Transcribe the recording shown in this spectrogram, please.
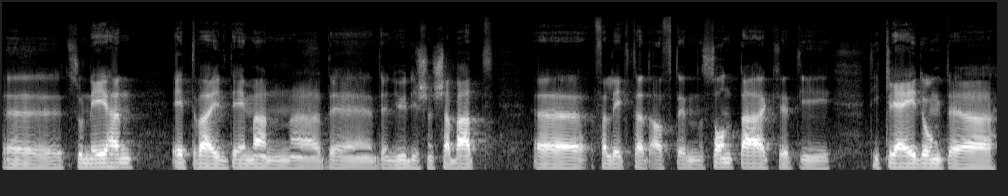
anzunähern, äh, etwa indem man äh, den, den, jüdischen Schabbat verlegt hat auf den Sonntag, die, die Kleidung der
